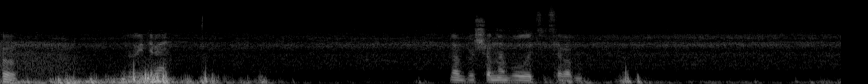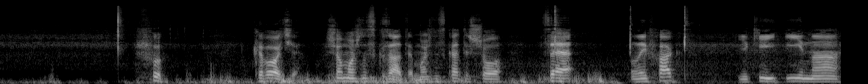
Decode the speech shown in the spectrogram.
Фу. Ну і дрянь. Добре, що на вулиці це робимо. Фу. Коротше, що можна сказати? Можна сказати, що це лайфхак, який і на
